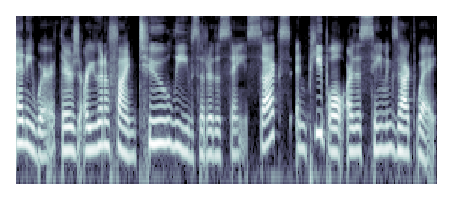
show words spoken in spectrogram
anywhere there's are you going to find two leaves that are the same. Sex and people are the same exact way.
